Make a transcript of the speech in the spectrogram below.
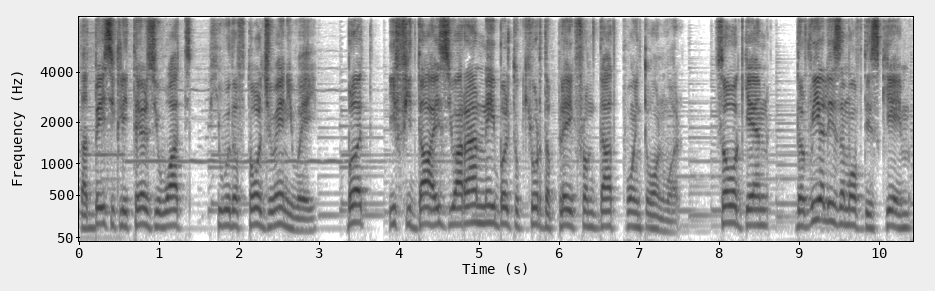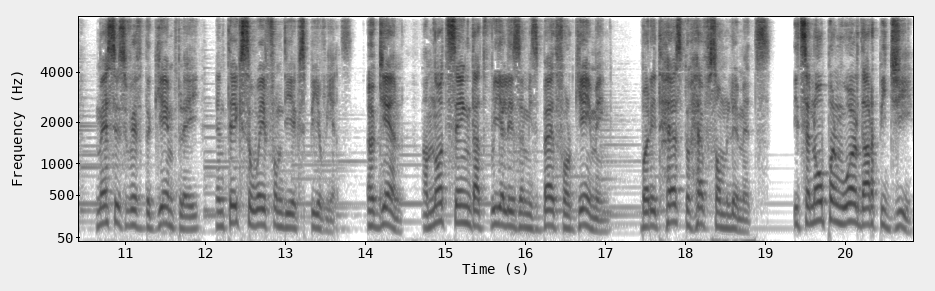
that basically tells you what he would have told you anyway, but if he dies, you are unable to cure the plague from that point onward. So again, the realism of this game messes with the gameplay and takes away from the experience. Again, I'm not saying that realism is bad for gaming, but it has to have some limits. It's an open world RPG.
